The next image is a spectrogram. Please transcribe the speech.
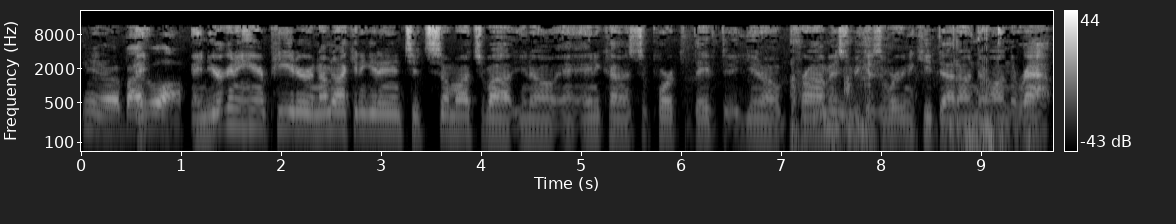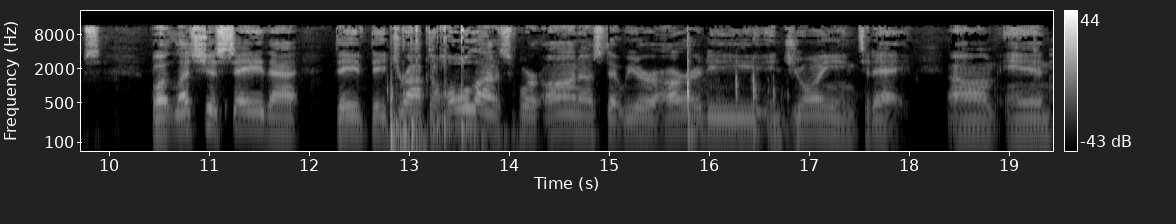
you know, by the law. And you're going to hear Peter, and I'm not going to get into so much about you know a- any kind of support that they've you know promised mm-hmm. because we're going to keep that on the, on the wraps. But let's just say that they've they dropped a whole lot of support on us that we are already enjoying today, um, and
